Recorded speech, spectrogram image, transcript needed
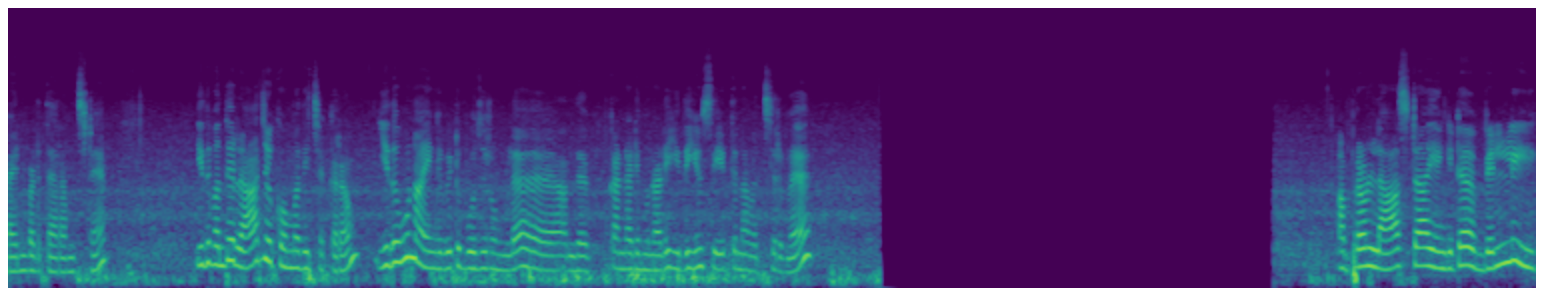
பயன்படுத்த ஆரம்பிச்சிட்டேன். இது வந்து ராஜகோமதி சக்கரம். இதுவும் நான் எங்கள் வீட்டு பூஜை ரூமில் அந்த கண்ணாடி முன்னாடி இதையும் சேர்த்து நான் வச்சுருவேன். அப்புறம் லாஸ்ட்டாக என்கிட்ட வெள்ளி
